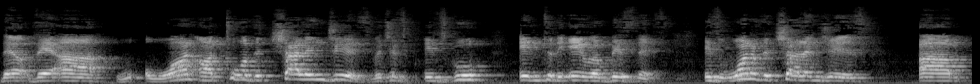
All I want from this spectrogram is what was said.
There, there are one or two of the challenges, which is, is grouped into the area of business is one of the challenges um,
